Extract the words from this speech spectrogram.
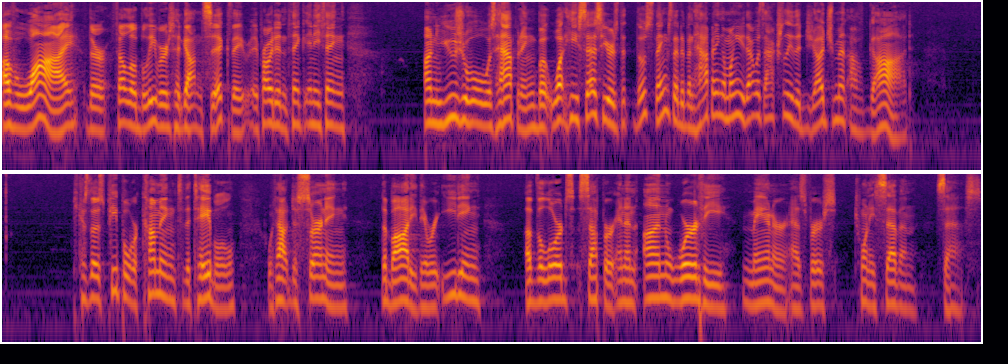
of why their fellow believers had gotten sick. They, they probably didn't think anything unusual was happening, but what he says here is that those things that had been happening among you, that was actually the judgment of God. Because those people were coming to the table without discerning the body. They were eating of the Lord's Supper in an unworthy manner, as verse 27 says.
